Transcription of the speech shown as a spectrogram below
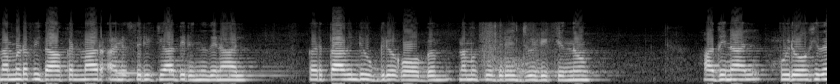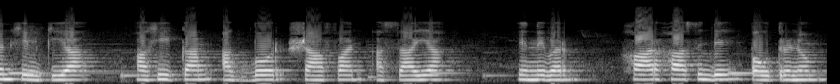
നമ്മുടെ പിതാക്കന്മാർ അനുസരിക്കാതിരുന്നതിനാൽ കർത്താവിന്റെ ഉഗ്രകോപം നമുക്കെതിരെ ജ്വലിക്കുന്നു. അതിനാൽ പുരോഹിതൻ ഹിൽക്കിയ അഹീക്കാം അക്ബോർ ഷാഫാൻ അസായ എന്നിവർ ഹാർഹാസിന്റെ പൗത്രനും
